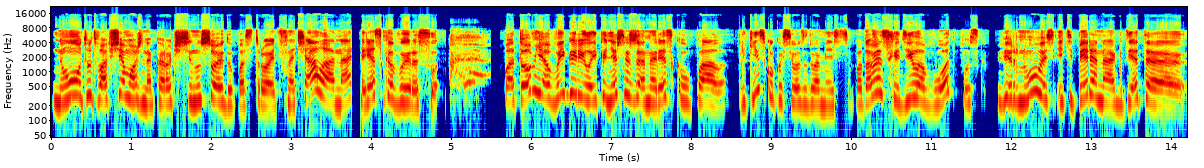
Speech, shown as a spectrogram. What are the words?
Ну, тут вообще можно, короче, синусоиду построить. Сначала она резко выросла. Потом я выгорела, и, конечно же, она резко упала. Прикинь, сколько всего за два месяца. Потом я сходила в отпуск, вернулась, и теперь она где-то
